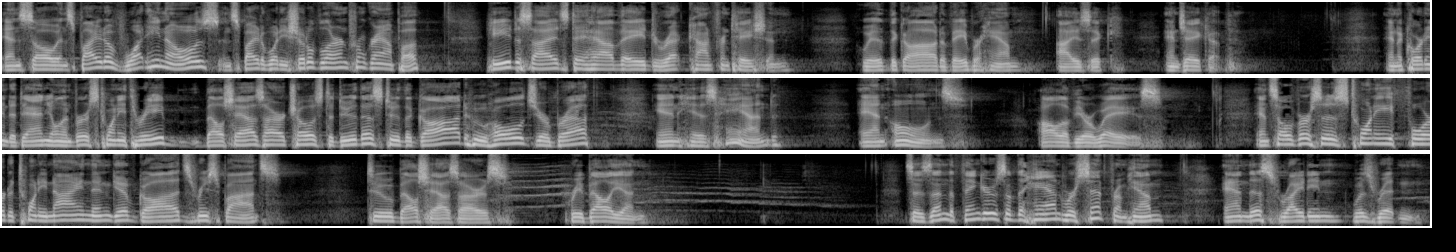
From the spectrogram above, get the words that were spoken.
And so, in spite of what he knows, in spite of what he should have learned from Grandpa, he decides to have a direct confrontation with the God of Abraham, Isaac, and Jacob. And according to Daniel in verse 23, Belshazzar chose to do this to the God who holds your breath in his hand and owns all of your ways. And so verses 24 to 29 then give God's response to Belshazzar's rebellion. It says, Then the fingers of the hand were sent from him, and this writing was written.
